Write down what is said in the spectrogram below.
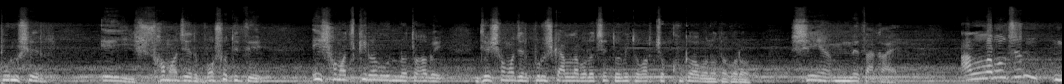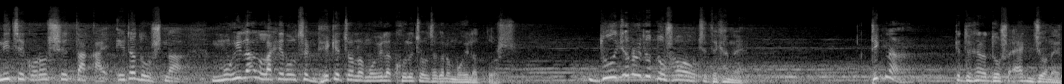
পুরুষের এই সমাজের বসতিতে? এই সমাজ কীভাবে উন্নত হবে? যে সমাজের পুরুষকে আল্লাহ বলেছে, তুমি তোমার চক্ষুকে অবনত করো। সে এমনি তাকায়। আল্লাহ বলছেন, নিচে করো, সে তাকায়। এটা দোষ না। মহিলা আল্লাহকে বলছে, ঢেকে চলো, মহিলা খুলে চলছে কেন? মহিলার দোষ। দুইজনের তো দোষ হওয়া উচিত এখানে। ঠিক না? কিন্তু এখানে দোষ একজনের।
